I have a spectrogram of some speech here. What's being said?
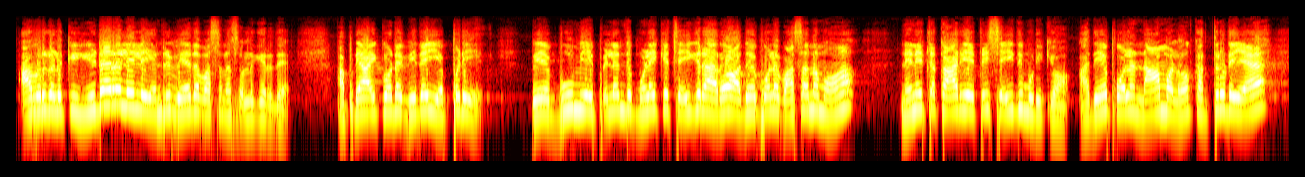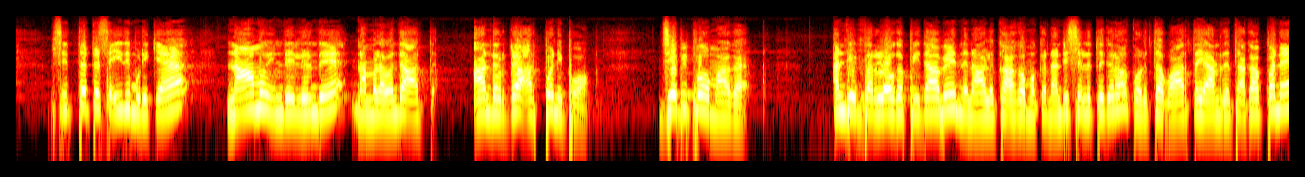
அவர்களுக்கு இடரல் இல்லை என்று வேத வசனம் சொல்லுகிறது. அப்படி ஆய்கூட விதை எப்படி பூமியை பிளந்து முளைக்க செய்கிறாரோ அதே போல வசனமும் நினைத்த காரியத்தை செய்து முடிக்கும். அதே போல நாமளும் கர்த்தருடைய சித்தத்தை செய்து முடிக்க நாமும் இன்றிலிருந்து நம்மளை வந்து அர்த்த- ஆண்டவர்கிட்ட அர்ப்பணிப்போம். ஜெபிப்போமாக. அன்பின் பரலோக பிதாவே இந்த நாளுக்காக உமக்கு நன்றி செலுத்துகிறோம். கொடுத்த வார்த்தையானது தகப்பனே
